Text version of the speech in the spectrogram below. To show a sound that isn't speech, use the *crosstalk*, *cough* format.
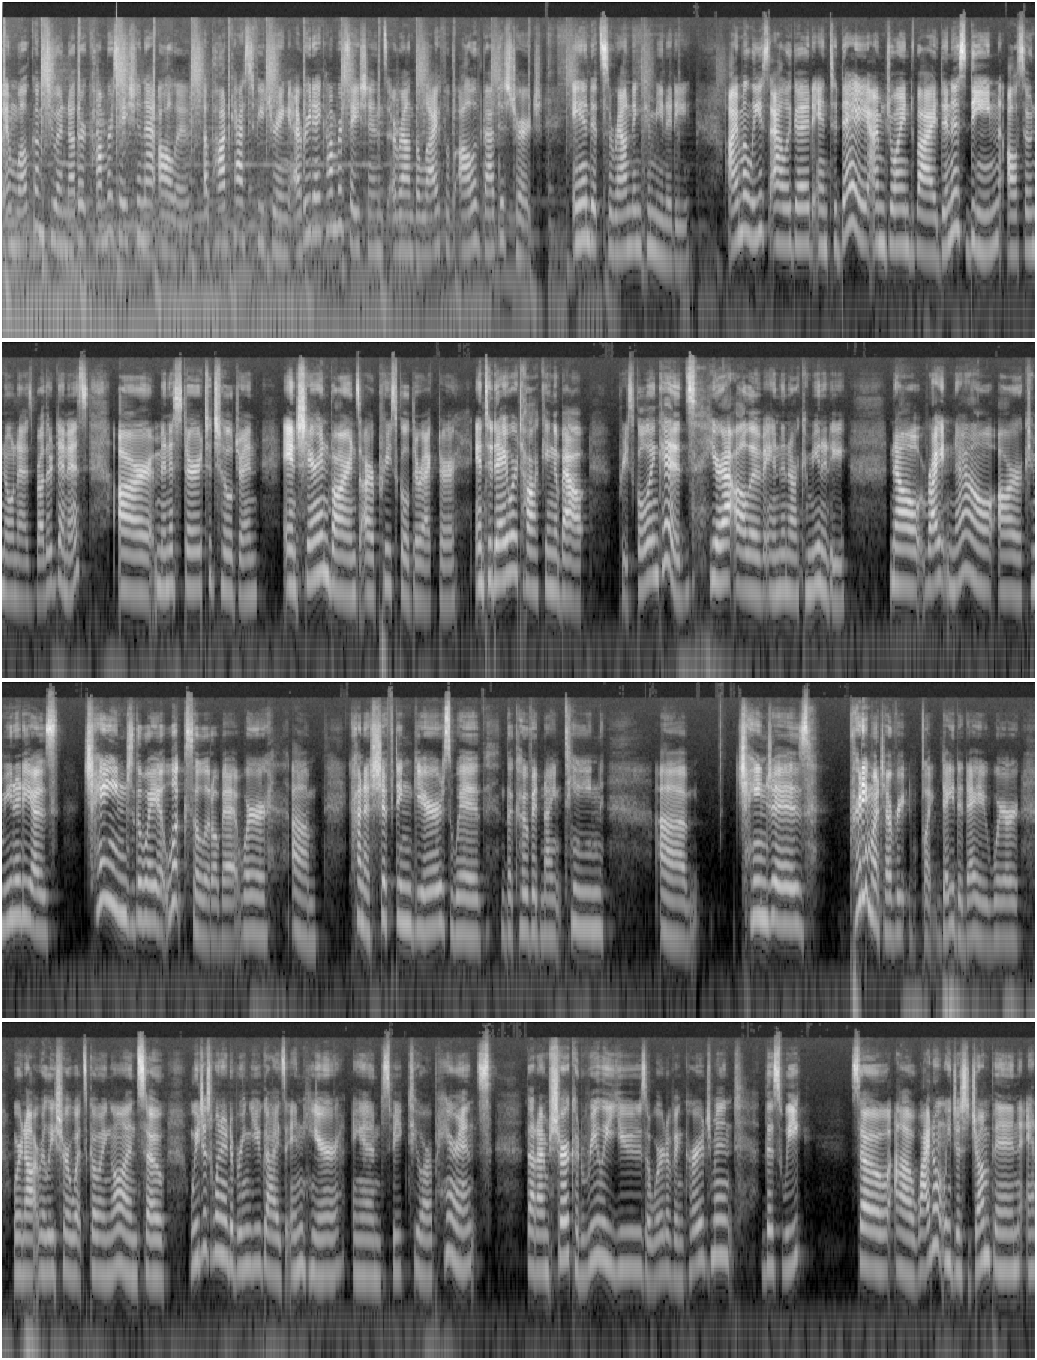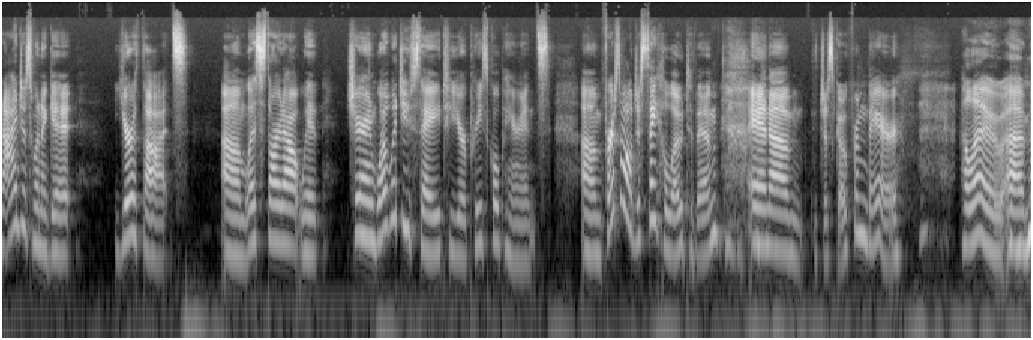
and welcome to another Conversation at Olive, a podcast featuring everyday conversations around the life of Olive Baptist Church and its surrounding community. I'm Elise Alligood, and today I'm joined by Dennis Dean, also known as Brother Dennis, our minister to children, and Sharon Barnes, our preschool director. And today we're talking about preschool and kids here at Olive and in our community. Now, right now, our community has changed the way it looks a little bit. We're um, kind of shifting gears with the COVID 19 um, changes pretty much every like day to day. Where we're not really sure what's going on. So we just wanted to bring you guys in here and speak to our parents that i'm sure could really use a word of encouragement this week. So uh, why don't we just jump in? And i just want to get your thoughts um, let's start out with sharon what would you say to your preschool parents um, first of all just say hello to them *laughs* and um, just go from there Hello. Um,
